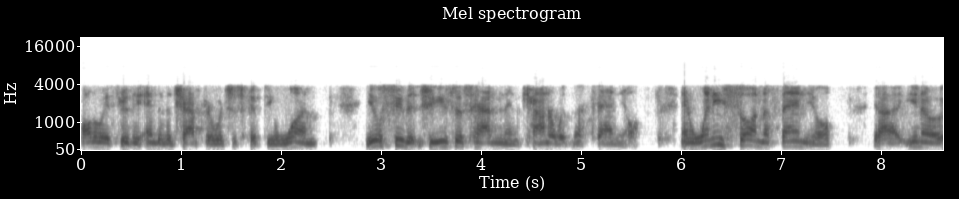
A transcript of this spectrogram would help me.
all the way through the end of the chapter, which is 51, you'll see that Jesus had an encounter with Nathaniel. And when he saw Nathaniel, uh, you know,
